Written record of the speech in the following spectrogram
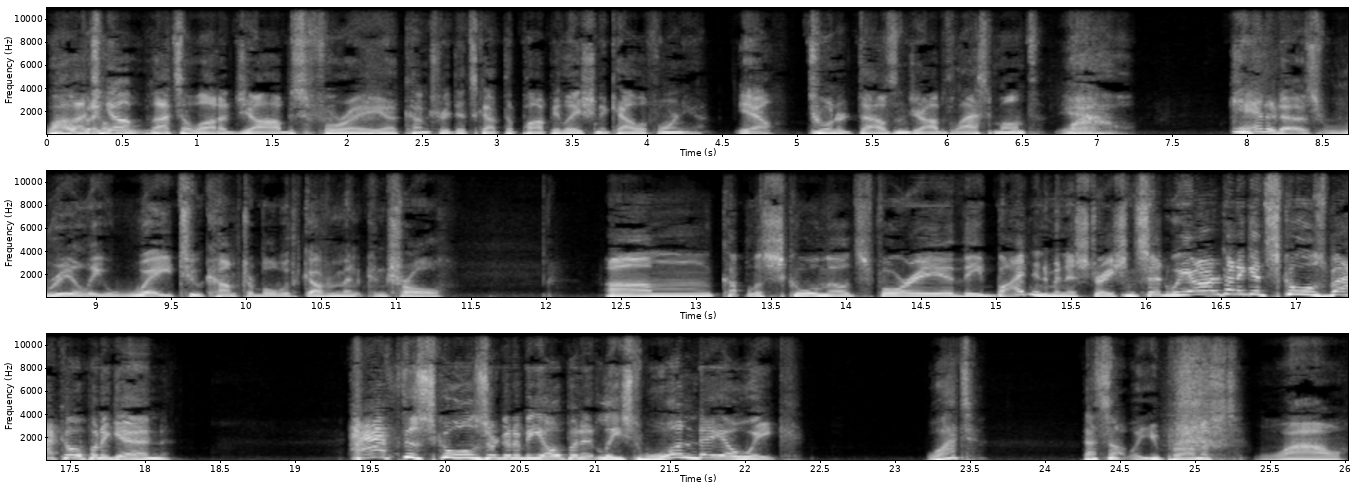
Wow, that's a, that's a lot of jobs for a, uh country that's got the population of California. Yeah. 200,000 jobs last month? Yeah. Wow. Canada is really way too comfortable with government control. Um, couple of school notes for you. The Biden administration said we are going to get schools back open again. Half the schools are going to be open at least one day a week. What? That's not what you promised. Wow.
